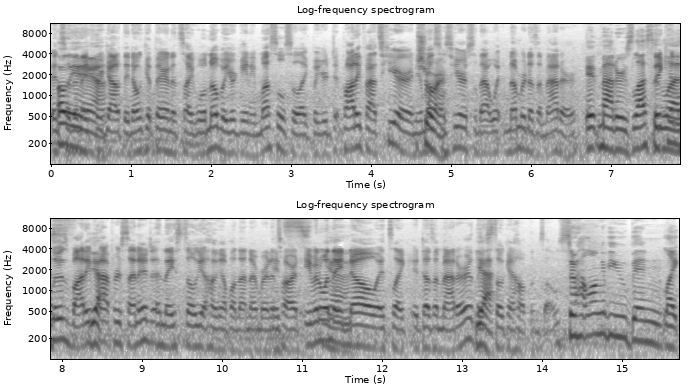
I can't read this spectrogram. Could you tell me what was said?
and Oh, so then yeah, they yeah. freak out if they don't get there. And it's like, well, no, but you're gaining muscle, so like, but your body fat's here and your Sure. muscles here, so that wa- number doesn't matter. it matters less and less. They can less lose body yeah. fat percentage and they still get hung up on that number, and it's, hard. Even when they know it's like it doesn't matter, they still can't help themselves. so how long have you been like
